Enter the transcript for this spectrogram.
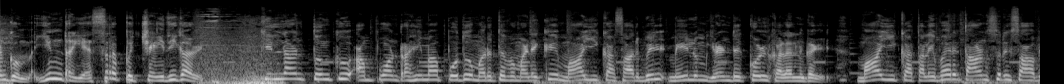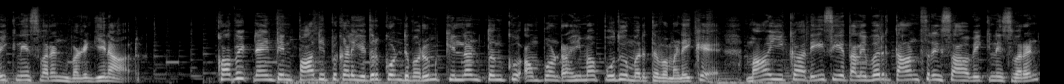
வழங்கும் இன்றைய சிறப்பு செய்திகள். கில்லான் துங்கு அம்புவான் ரஹிமா பொது மருத்துவமனைக்கு மாயிகா சார்பில் மேலும் இரண்டு கொள்கலன்கள் மாயிகா தலைவர் தான்ஸ்ரிசா விக்னேஸ்வரன் வழங்கினார். கோவிட் நைன்டீன் பாதிப்புகளை எதிர்கொண்டு வரும் கில்லன் துங்கு அம்போன் ரஹிமா பொது மருத்துவமனைக்கு மாயிகா தேசிய தலைவர் தான்ஸ்ரிசா விக்னேஸ்வரன்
